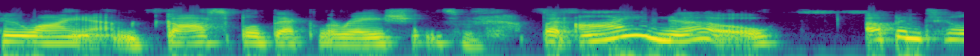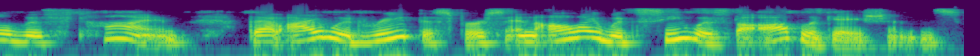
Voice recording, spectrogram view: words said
who I am, gospel declarations. But I know up until this time that I would read this verse and all I would see was the obligations.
